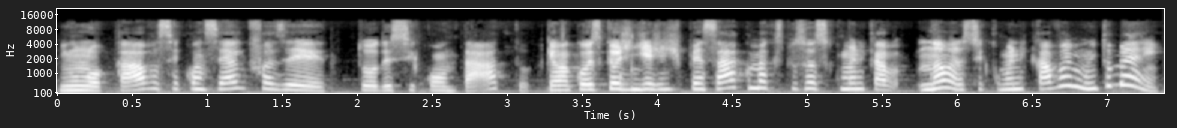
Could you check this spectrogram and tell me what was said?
em um local, você consegue fazer todo esse contato, que é uma coisa que hoje em dia a gente pensa, ah, como é que as pessoas se comunicavam? Não, elas se comunicavam muito bem.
